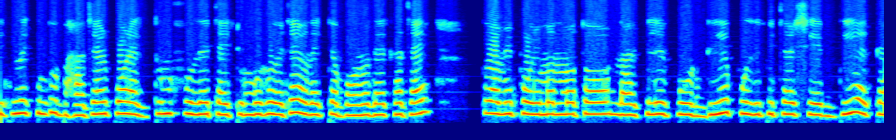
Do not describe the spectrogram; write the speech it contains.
এগুলো কিন্তু ভাজার পর একদম ফুলে টাইটুম্বুর হয়ে যায়, অনেকটা বড় দেখা যায়। তো আমি পরিমাণ মতো নারকেলের পুর দিয়ে, পুলি পিঠার শেপ দিয়ে একটা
